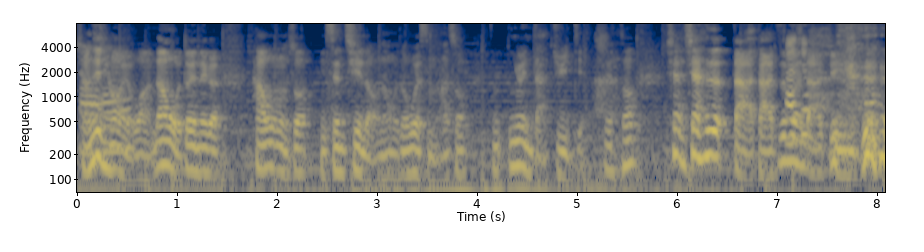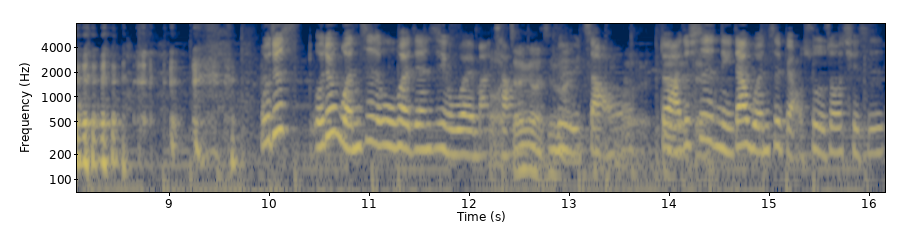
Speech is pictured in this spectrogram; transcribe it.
详细情况也忘了。但我对那个他问我说你生气了，然后我说为什么？他说因为你打句点。他说现在现在是打打字不能打句点。我觉得我觉得文字误会这件事情我也蛮常遇到，哦、真的是对啊，就是你在文字表述的时候，其实。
